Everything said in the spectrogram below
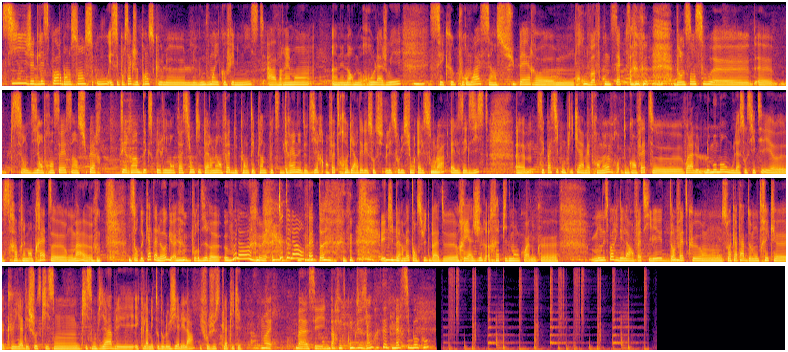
Si, j'ai de l'espoir dans le sens où, et c'est pour ça que je pense que le, mouvement écoféministe a vraiment un énorme rôle à jouer, mm. c'est que pour moi c'est un super euh, proof of concept dans le sens où, euh, euh, si on dit en français, c'est un super terrain d'expérimentation qui permet en fait de planter plein de petites graines et de dire en fait regardez les, les solutions elles sont là elles existent. Euh, c'est pas si compliqué à mettre en œuvre. Donc en fait euh, voilà le, moment où la société euh, sera vraiment prête on a une sorte de catalogue pour dire voilà tout est là en fait. Et qui mm. permettent ensuite bah, de réagir rapidement quoi. Donc mon espoir, il est là, en fait. Il est dans le mm. fait qu'on soit capable de montrer qu'il y a des choses qui sont, qui sont viables et, que la méthodologie, elle est là. Il faut juste l'appliquer. Ouais. Bah, c'est une parfaite conclusion. Merci beaucoup.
